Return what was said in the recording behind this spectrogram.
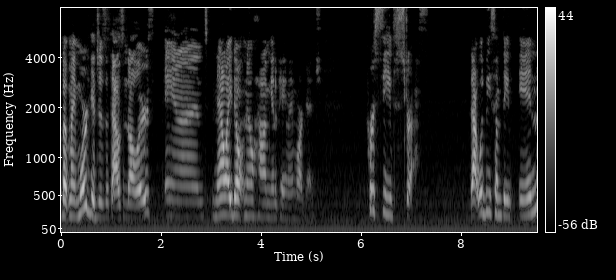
but my mortgage is a thousand dollars, and now I don't know how I'm going to pay my mortgage. Perceived stress. That would be something in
